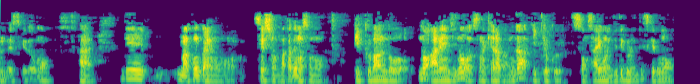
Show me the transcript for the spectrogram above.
んですけども、はい。で、まあ今回のセッションの中でもその、ビッグバンドのアレンジのそのキャラバンが一曲、その最後に出てくるんですけども、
